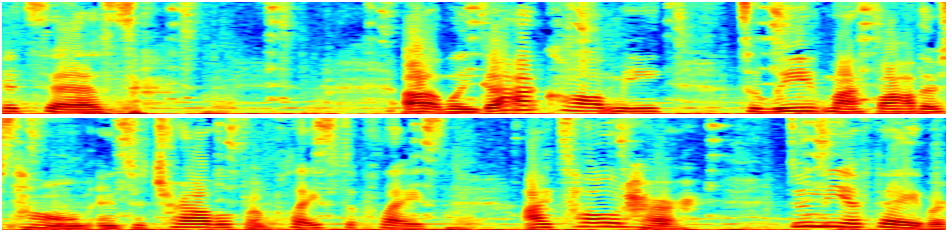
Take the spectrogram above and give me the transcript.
it says, uh, when God called me to leave my father's home and to travel from place to place, I told her, Do me a favor.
